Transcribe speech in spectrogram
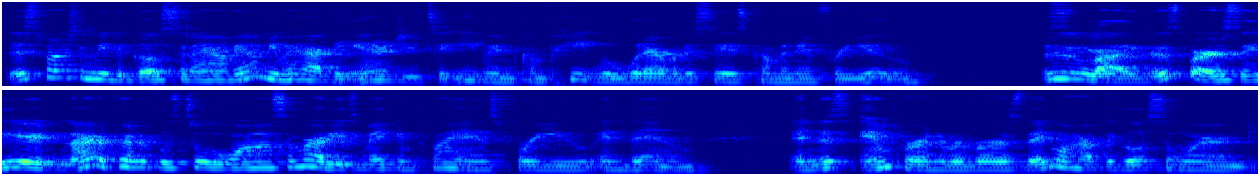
This person need to go sit down. They don't even have the energy to even compete with whatever this is coming in for you. This is like this person here, Knight of Pentacles, Two of Wands. Somebody is making plans for you and them. And this Emperor in the reverse, they're gonna have to go somewhere and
